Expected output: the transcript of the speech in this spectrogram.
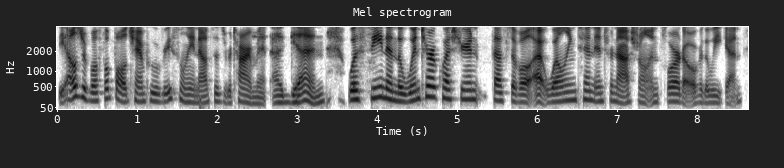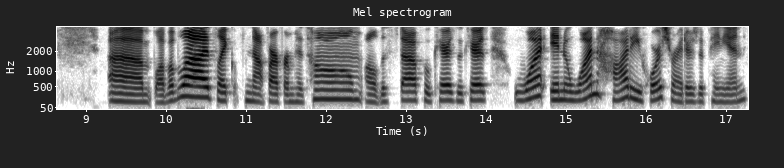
The eligible football champ who recently announced his retirement again was seen in the Winter Equestrian Festival at Wellington International in Florida over the weekend. Um, blah blah blah. It's like not far from his home. All this stuff. Who cares? Who cares? What in one haughty horse rider's opinion,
